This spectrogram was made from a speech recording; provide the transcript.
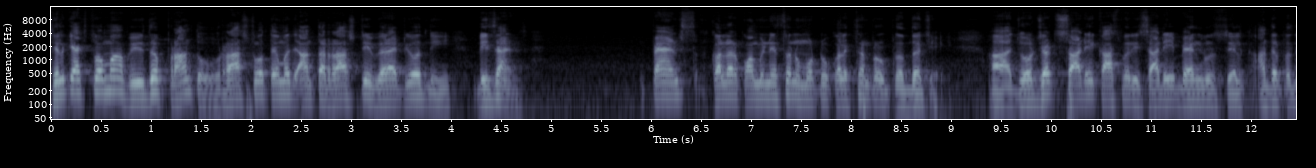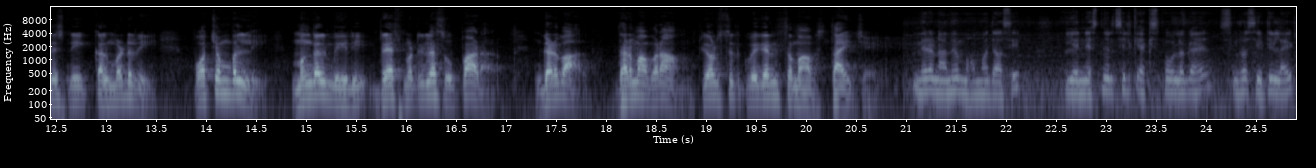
સિલ્ક એક્સપોમાં વિવિધ પ્રાંતો, રાષ્ટ્રો તેમજ આંતરરાષ્ટ્રીય વેરાયટીઓની ડિઝાઇન્સ, પેન્ટ્સ, કલર કોમ્બિનેશનનું મોટું કલેક્શન પણ ઉપલબ્ધ છે. जोरजट, साड़ी, काश्मीरी साड़ी, बेंगलुरु सिल्क आंध्र प्रदेश की कलमडरी, पोचंबल्ली, मंगलमीरी, dress materials, Uppada, Gadwal, Dharmavaram, pure silk वगैरह समावेश थाई मेरा नाम है मोहम्मद आसिफ। ये नेशनल सिल्क एक्सपो लगा है, सूरत सिटी लाइट,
